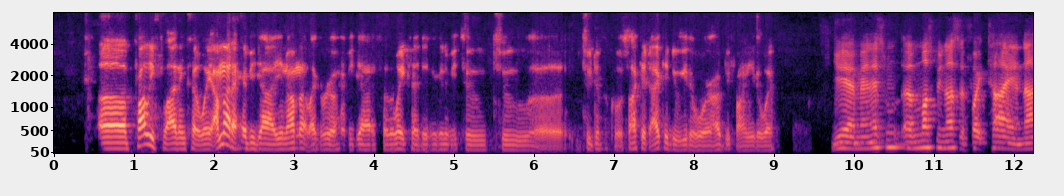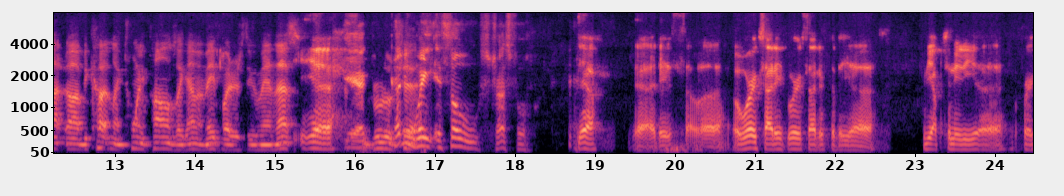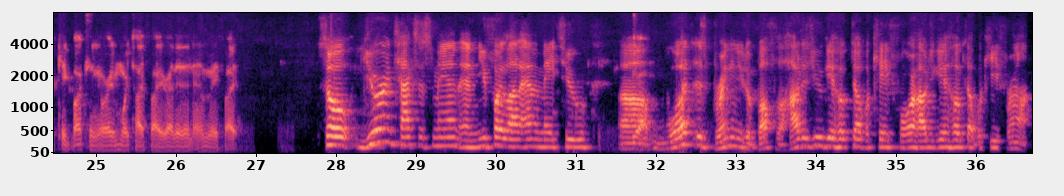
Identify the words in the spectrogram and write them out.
Uh, probably fly then cut weight. I'm not a heavy guy, you know. I'm not like a real heavy guy, so the weight cut isn't gonna be too, too, uh, too difficult. So I could, I could do either or. I'd be fine either way. Yeah, man, that's uh, must be nuts to fight Thai and not uh, be cutting like 20 pounds like MMA fighters do, man. That's Yeah, Yeah, brutal cutting shit. weight is so stressful. yeah, yeah. It is. So uh, but we're excited. We're excited for the uh, for the opportunity uh, for a kickboxing or a Muay Thai fight rather than an MMA fight. So you're in Texas, man, and you fight a lot of MMA too. Uh, Yeah. What is bringing you to Buffalo? How did you get hooked up with K4? How did you get hooked up with Keith Ron?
